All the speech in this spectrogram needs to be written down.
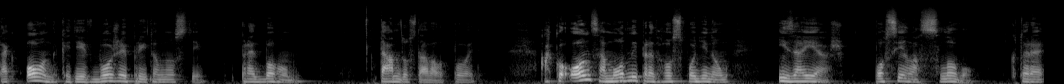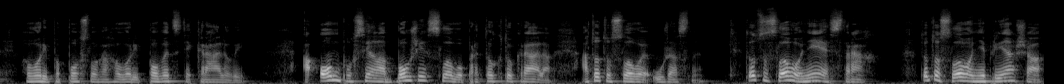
tak on, keď je v Božej prítomnosti, pred Bohom, tam dostáva odpoveď. Ako on sa modlí pred hospodinom, Izaiáš posiela slovo, ktoré hovorí po posloch a hovorí povedzte kráľovi. A on posiela Božie slovo pre tohto kráľa. A toto slovo je úžasné. Toto slovo nie je strach. Toto slovo neprináša e,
